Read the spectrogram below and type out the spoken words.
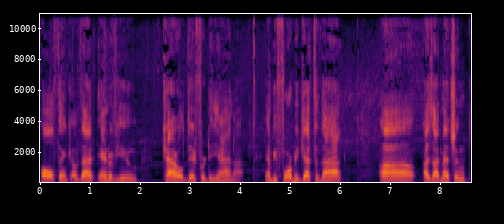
all think of that interview Carol did for Deanna? And before we get to that, uh, as I mentioned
